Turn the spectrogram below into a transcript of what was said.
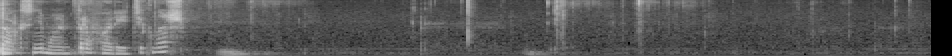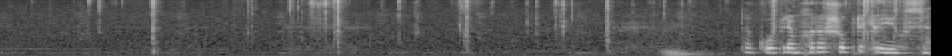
Так, снимаем трафаретик наш. Такой прям хорошо приклеился.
